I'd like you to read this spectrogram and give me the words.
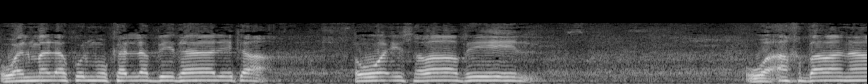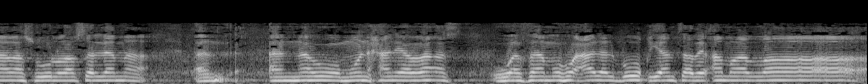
والملك المكلف بذلك هو إسرافيل. وأخبرنا رسول الله صلى الله عليه وسلم أن أنه منحني الرأس وفمه على البوق ينتظر أمر الله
